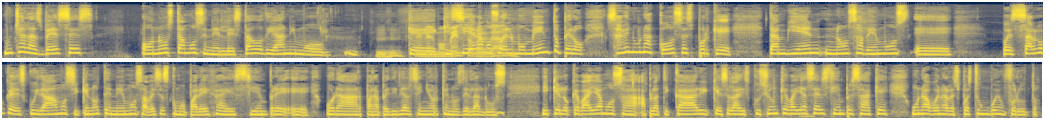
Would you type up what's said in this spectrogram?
muchas las veces o no estamos en el estado de ánimo que momento, quisiéramos ¿verdad? o el momento, pero saben una cosa es porque también no sabemos, eh, pues algo que descuidamos y que no tenemos a veces como pareja es siempre eh, orar para pedirle al Señor que nos dé la luz y que lo que vayamos a, a platicar y que es la discusión que vaya a ser siempre saque una buena respuesta, un buen fruto.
